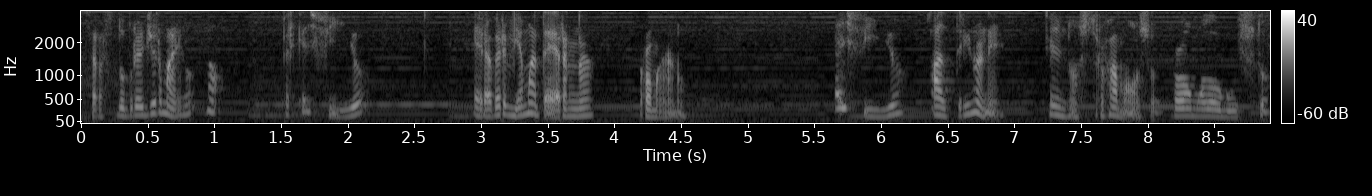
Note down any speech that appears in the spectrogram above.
sarà stato pure germanico? No, perché il figlio era per via materna romano. E il figlio altri non è che il nostro famoso Romolo Augusto.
